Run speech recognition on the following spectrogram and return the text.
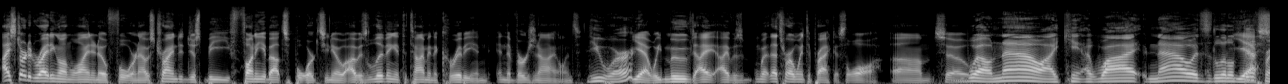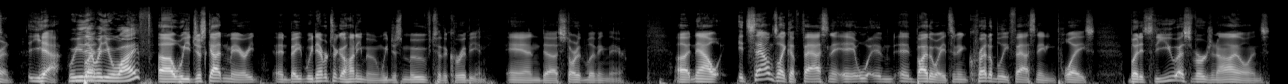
I started writing online in 04, and I was trying to just be funny about sports. You know, I was living at the time in the Caribbean, in the Virgin Islands. You were? Yeah, we moved. I, I was. That's where I went to practice law. Um, so Well, now I can't. Why? Now it's a little yes, different. yeah. Were you there with your wife? Uh, we just gotten married, and ba- we never took a honeymoon. We just moved to the Caribbean and uh, started living there. Uh, now, it sounds like a fascinating. And, by the way, it's an incredibly fascinating place, but it's the U.S. Virgin Islands,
